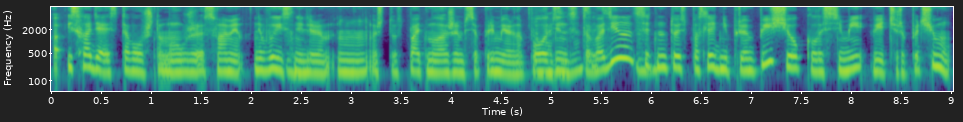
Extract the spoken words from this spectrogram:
э, исходя из того, что мы уже с вами выяснили, что спать мы ложимся примерно пол В 11 в 11, ну, то есть последний прием пищи около 7 вечера. Почему?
